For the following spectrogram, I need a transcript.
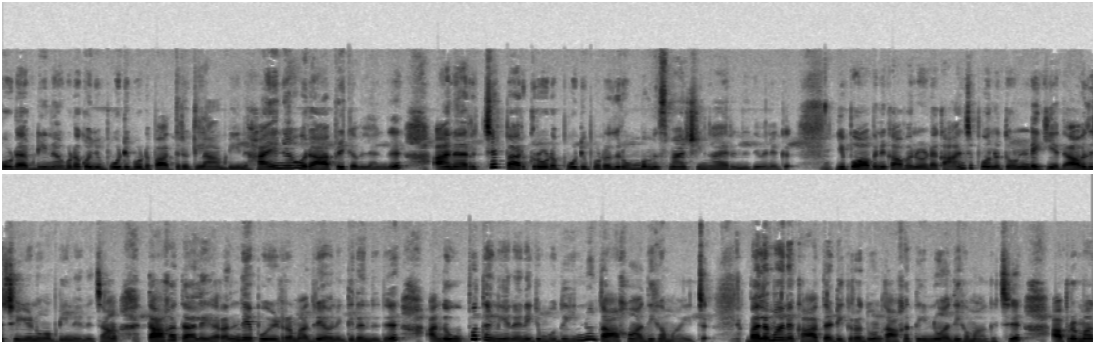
கூட அப்படின்னா கூட கொஞ்சம் போட்டி போட்டு பார்த்துருக்கலாம் அப்படின்னு. ஹயனா ஒரு ஆப்பிரிக்க விலங்கு. ஆனால் ரிச்சர்ட் பார்க்கரோட போட்டி போடுறது ரொம்ப மிஸ்மேட்சிங்காக இருந்தது இவனுக்கு. இப்போது அவனுக்கு அவனோட காஞ்சி போன தொண்டைக்கு ஏதாவது செய்யணும் அப்படின்னு நினச்சான். தாகத்தால் இறந்தே போயிடுற மாதிரி அவனுக்கு இருந்தது. அந்த உப்பு தண்ணியை நினைக்கும் போது இன்னும் தாகம் அதிகமாயிடுச்சு. பலமான காற்றடிக்கிறதும் தாகத்தை இன்னும் அதிகமாகுச்சு. அப்புறமா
